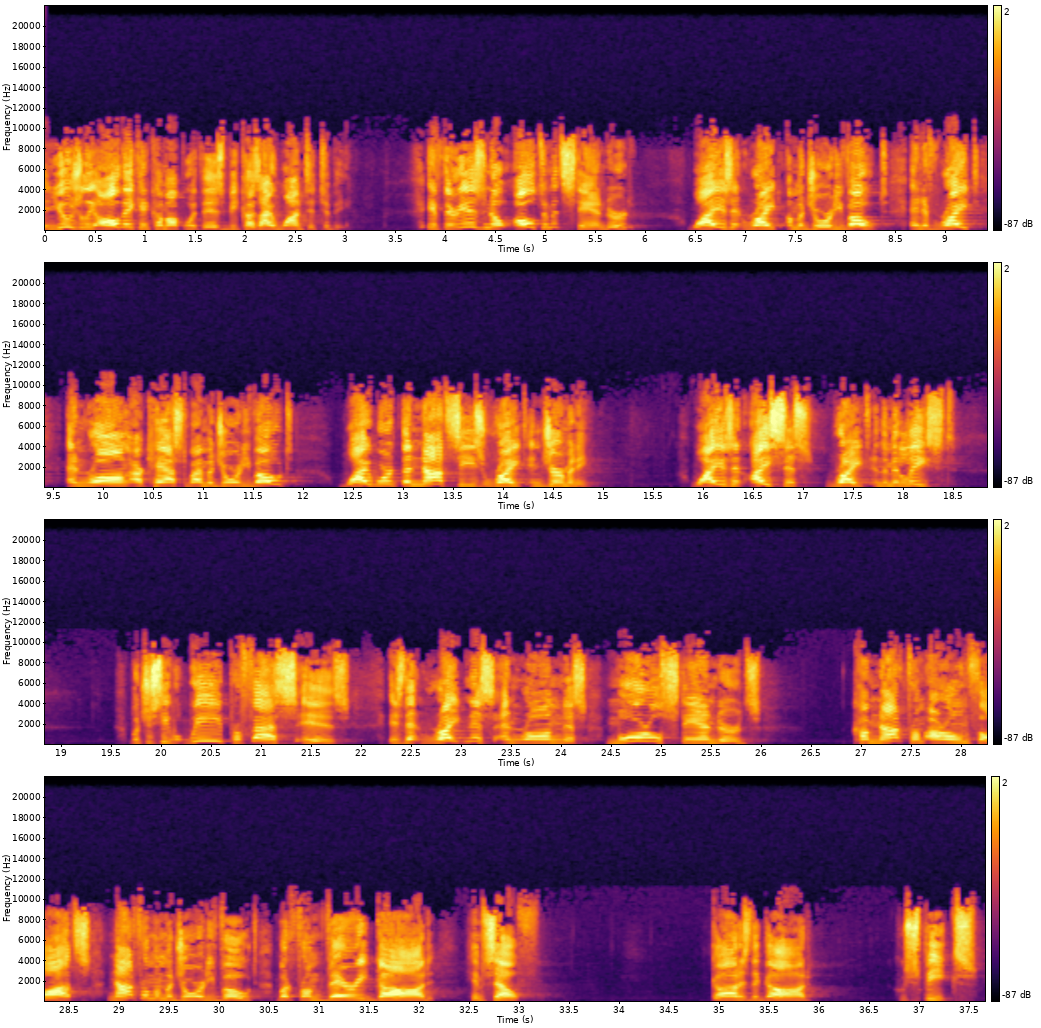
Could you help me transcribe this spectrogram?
And usually all they can come up with is because I want it to be. If there is no ultimate standard, why isn't right a majority vote? And if right and wrong are cast by majority vote, why weren't the Nazis right in Germany? Why isn't ISIS right in the Middle East? But you see, what we profess is, is that rightness and wrongness, moral standards, come not from our own thoughts, not from a majority vote, but from very God Himself. God is the God who speaks.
